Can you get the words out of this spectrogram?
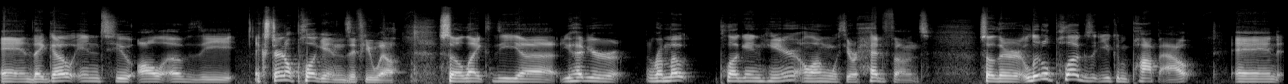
and they go into all of the external plugins, if you will. So like the, uh, you have your remote plug in here along with your headphones. So they're little plugs that you can pop out and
